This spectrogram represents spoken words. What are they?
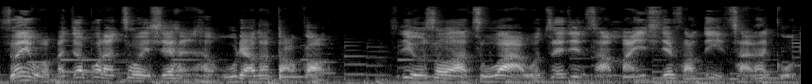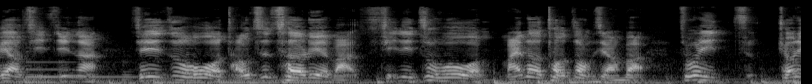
所以我们就不能做一些很很无聊的祷告。例如说啊，主啊，我最近常买一些房地产和股票基金啊，请你祝福我投资策略吧，请你祝福我买乐透中奖吧，求你求你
